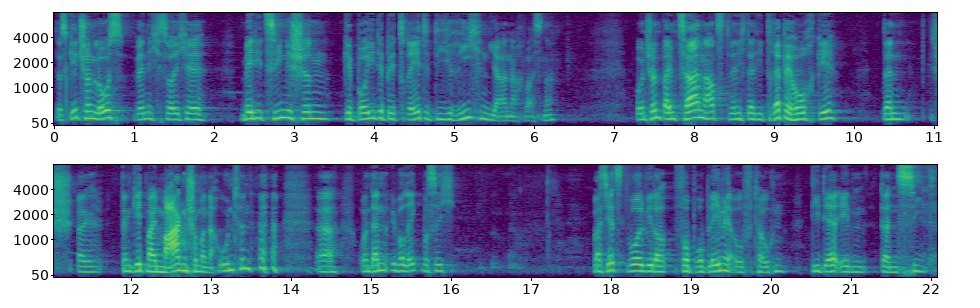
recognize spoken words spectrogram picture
Das geht schon los, wenn ich solche medizinischen Gebäude betrete, die riechen ja nach was. Ne? Und schon beim Zahnarzt, wenn ich da die Treppe hochgehe, dann, äh, dann geht mein Magen schon mal nach unten. äh, und dann überlegt man sich, was jetzt wohl wieder für Probleme auftauchen, die der eben dann sieht,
